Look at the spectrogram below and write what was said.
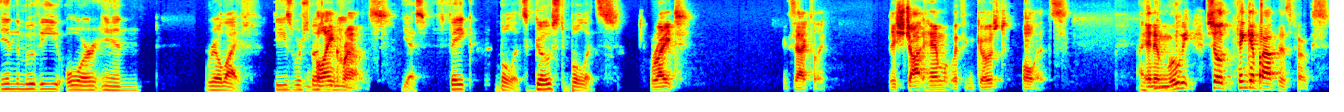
in the movie or in real life. These were supposed Blank to be, rounds. Yes, fake bullets, ghost bullets. Right. Exactly. They shot him with ghost bullets. I in a movie. So think about this, folks.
